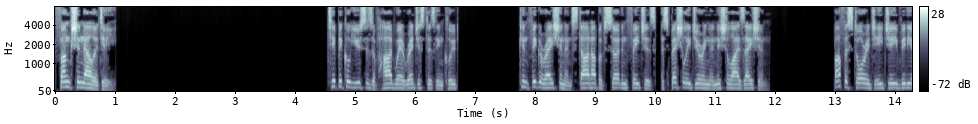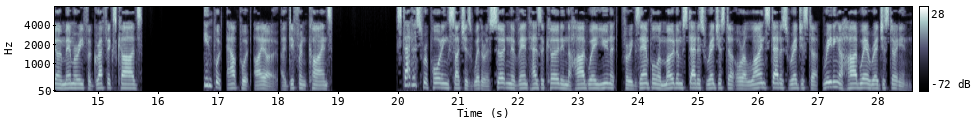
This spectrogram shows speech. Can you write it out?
Functionality Typical uses of hardware registers include configuration and startup of certain features, especially during initialization buffer storage e.g. video memory for graphics cards Input, output I/O are different kinds. Status reporting such as whether a certain event has occurred in the hardware unit, for example a modem status register or a line status register, reading a hardware register in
